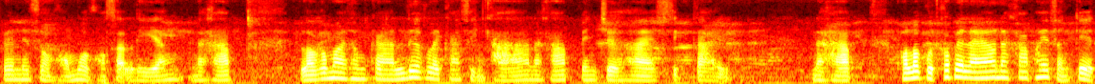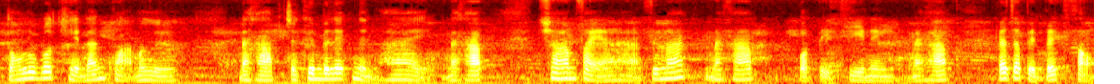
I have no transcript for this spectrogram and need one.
เป็นในส่วนของหมวดของสัตว์เลี้ยงนะครับ เราก็มาทำการเลือกรายการสินค้านะครับ เป็นเจอไฮสิกไก่นะครับ พอเรากดเข้าไปแล้วนะครับ ให้สังเกตตรงรูปรถเข็นด้านขวามือนะครับ จะขึ้นเป็นเลขหนึ่งให้นะครับ ชามใส่อาหารสุนัขนะครับ กดอีกทีหนึ่งนะครับ ก็จะเป็นเลขสอง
